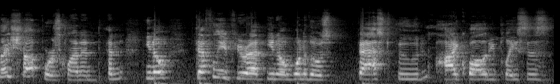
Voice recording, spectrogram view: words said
Nice shot Forest Glen, and, and you know, definitely if you're at you know one of those fast food, high quality places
